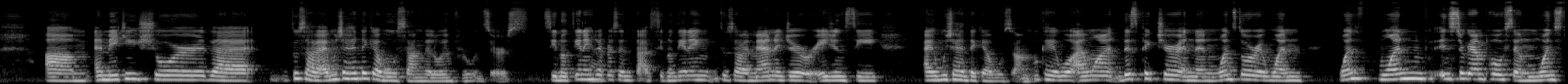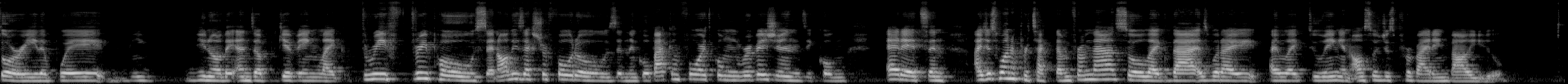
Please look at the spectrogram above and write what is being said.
Um, and making sure that, tú sabes, hay mucha gente que abusan de los influencers. Si no tienen representar, si no tienen, tú sabes, manager or agency, hay mucha gente que abusan. Okay, well, I want this picture and then one story, one one one Instagram post and one story. Después you know they end up giving like three three posts and all these extra photos and then go back and forth con revisions con edits. And i just want to protect them from that. So like that is what i i like doing and also just providing value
